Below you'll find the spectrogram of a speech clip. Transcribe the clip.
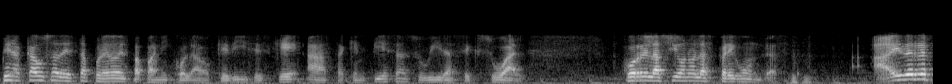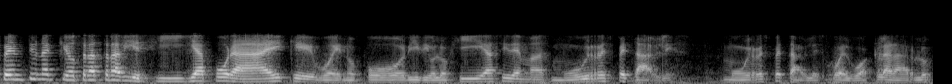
pero a causa de esta prueba del Papá Nicolau que dices que hasta que empiezan su vida sexual, correlaciono las preguntas hay de repente una que otra traviesilla por ahí que, bueno, por ideologías y demás, muy respetables, muy respetables, vuelvo a aclararlo,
